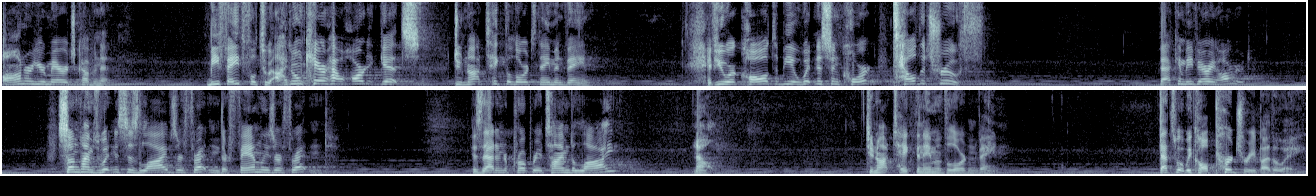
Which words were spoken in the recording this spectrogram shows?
honor your marriage covenant. Be faithful to it. I don't care how hard it gets. Do not take the Lord's name in vain. If you are called to be a witness in court, tell the truth. That can be very hard. Sometimes witnesses' lives are threatened, their families are threatened. Is that an appropriate time to lie? No. Do not take the name of the Lord in vain. That's what we call perjury, by the way.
